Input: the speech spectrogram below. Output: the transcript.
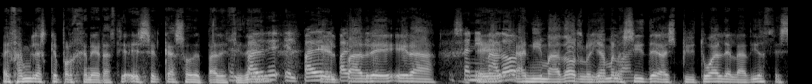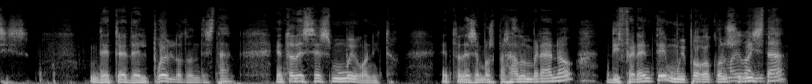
Hay familias que por generación, es el caso del padre Fidel, el padre, que el padre, era animador, eh, animador lo llaman así, de la espiritual de la diócesis, del pueblo donde están. Entonces es muy bonito. Entonces hemos pasado un verano diferente, muy poco consumista,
